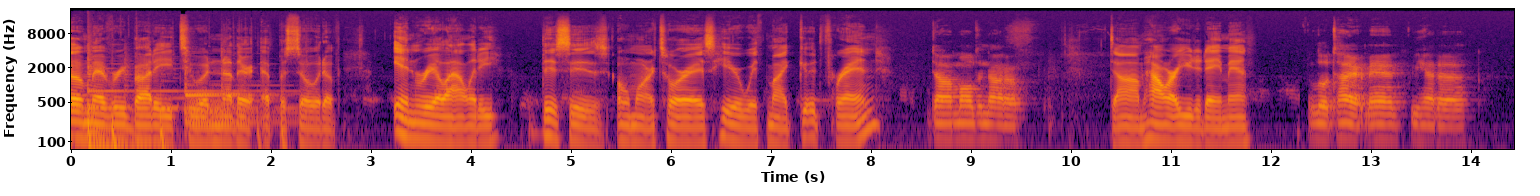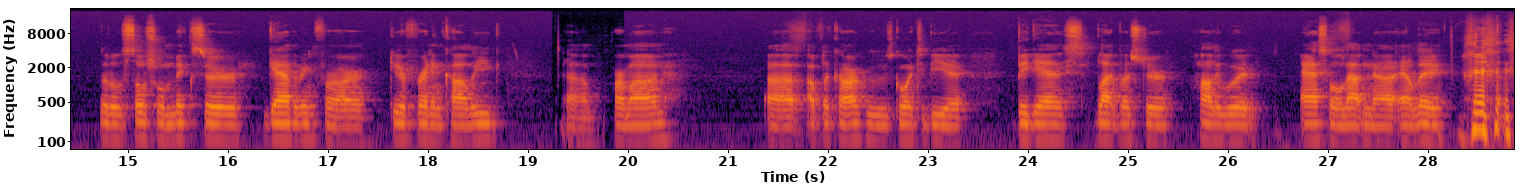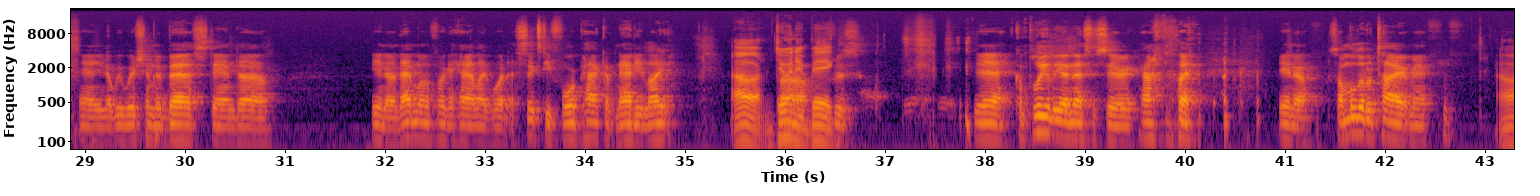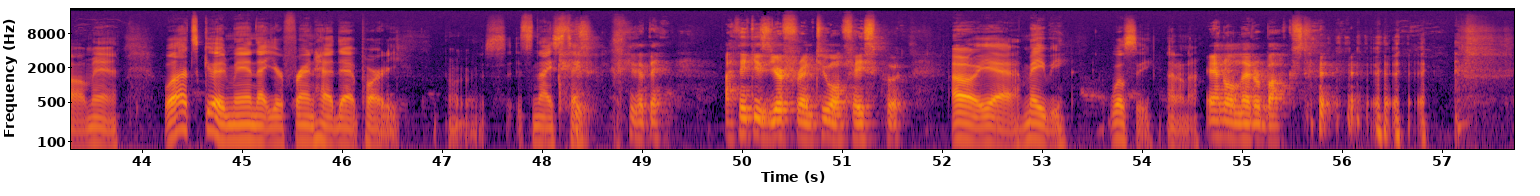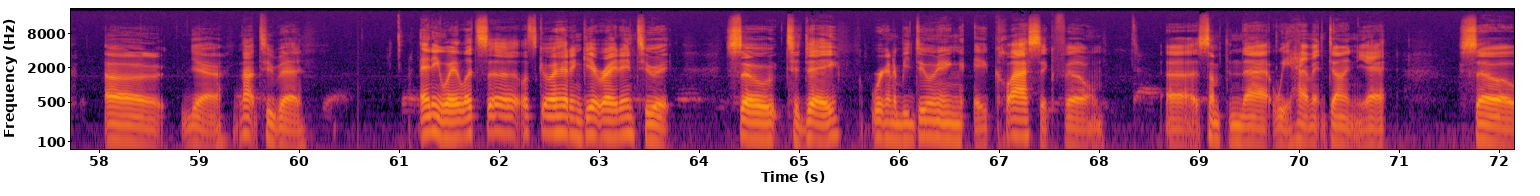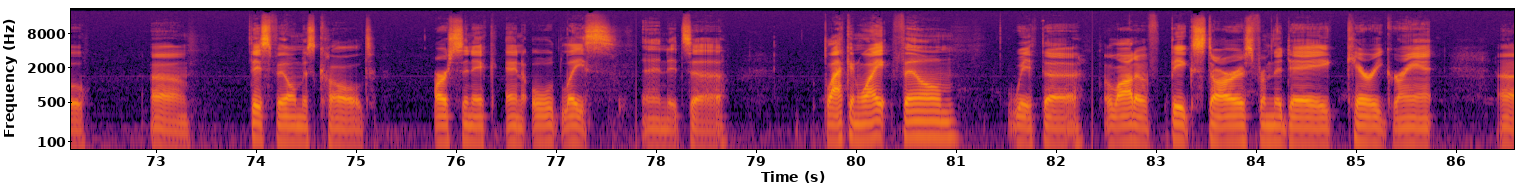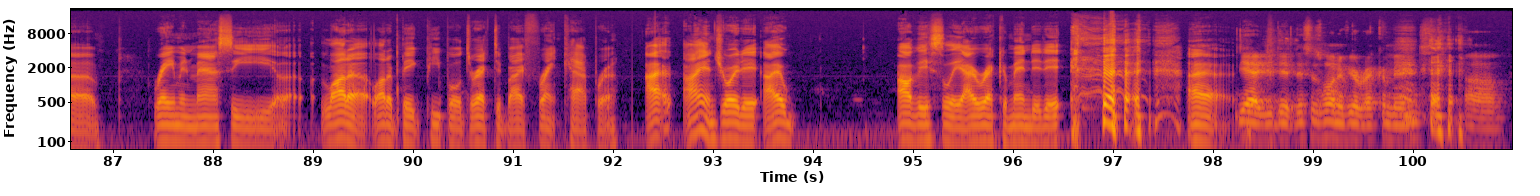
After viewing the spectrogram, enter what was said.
Welcome, everybody, to another episode of In Reality. This is Omar Torres here with my good friend, Dom Maldonado. Dom. How are you today, man? A little tired, man. We had a little social mixer gathering for our dear friend and colleague, um, Armand uh, Ablikar, who's going to be a big ass blockbuster Hollywood asshole out in uh, L.A. and you know we wish him the best. And uh, you know that motherfucker had like what a 64 pack of Natty Light. Oh, doing Uh, it big. was- yeah, completely unnecessary. but you know, so I'm a little tired, man. Oh man. Well, that's good, man. That your friend had that party. It's, it's nice to. I think- I think he's your friend too on Facebook Oh yeah, maybe. We'll see. I don't know. and on Letterboxd. uh, yeah, not too bad. Anyway, let's uh let's go ahead and get right into it. So today we're gonna be doing a classic film, uh, something that we haven't done yet. So, um, this film is called Arsenic and Old Lace, and it's a black and white film with uh, a lot of big stars from the day: Cary Grant, uh, Raymond Massey, uh, a lot of a lot of big people. Directed by Frank Capra. I I enjoyed it. I obviously I recommended it. uh, yeah, you did. This is one of your recommends. Um,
